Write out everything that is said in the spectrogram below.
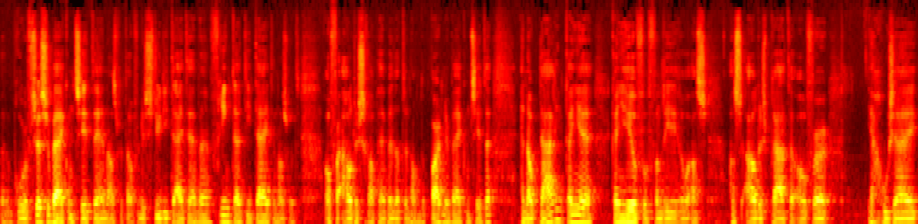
een broer of zus erbij komt zitten. En als we het over de studietijd hebben, een vriend uit die tijd. En als we het over ouderschap hebben, dat er dan de partner bij komt zitten. En ook daarin kan je, kan je heel veel van leren als, als ouders praten over ja, hoe zij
